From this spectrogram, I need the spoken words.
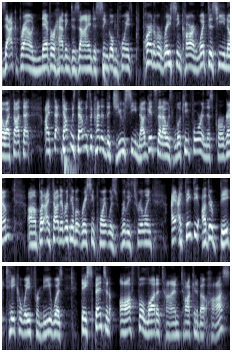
Zak Brown never having designed a single point part of a racing car, and what does he know? I thought that I thought that was that was the kind of the juicy nuggets that I was looking for in this program. Uh, but I thought everything about Racing Point was really thrilling. I, I think the other big takeaway for me was they spent an awful lot of time talking about Haas,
